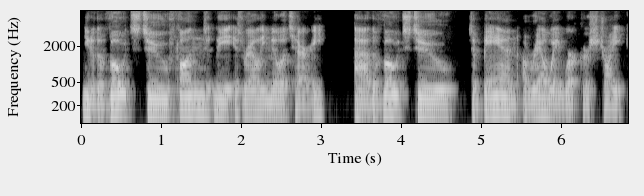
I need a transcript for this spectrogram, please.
you know the votes to fund the Israeli military, uh, the votes to to ban a railway worker strike.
